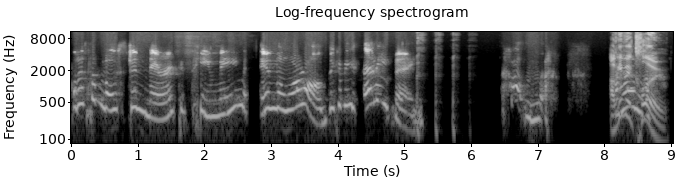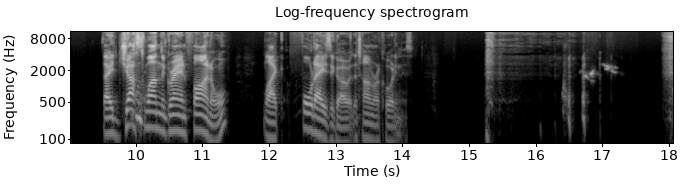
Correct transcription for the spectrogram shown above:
what is the most generic team name in the world? They could be anything. Um, I'll give you a Um, clue. They just won the grand final like four days ago at the time of recording this.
